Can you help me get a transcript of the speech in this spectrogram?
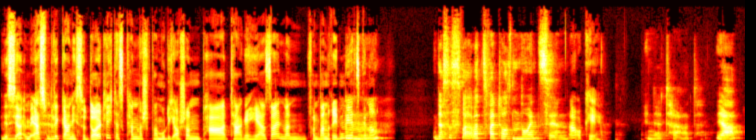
ist ja im ersten Blick gar nicht so deutlich. Das kann vermutlich auch schon ein paar Tage her sein. Wann, von wann reden wir jetzt mhm. genau? Das ist, war 2019. Ah, okay. In der Tat, ja.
